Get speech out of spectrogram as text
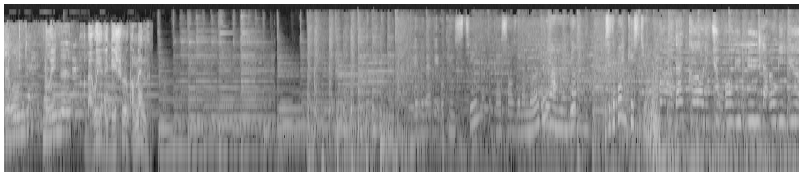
Blonde Brune? Oh, Bah oui, avec des cheveux quand même. Et vous n'avez aucun style, aucun sens de la mode? C'était pas une question. Ah, d'accord, le turban du nu, je l'avais au milieu,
